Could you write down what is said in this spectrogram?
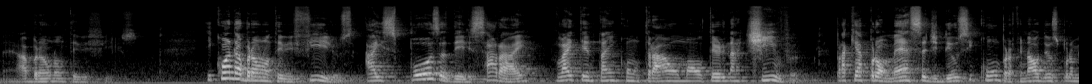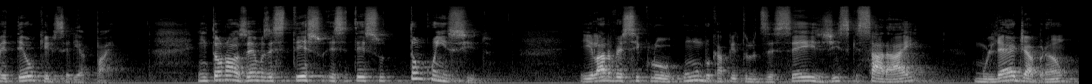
Né? Abraão não teve filhos. E quando Abraão não teve filhos, a esposa dele, Sarai, vai tentar encontrar uma alternativa para que a promessa de Deus se cumpra. Afinal, Deus prometeu que ele seria pai. Então nós vemos esse texto, esse texto tão conhecido. E lá no versículo 1 do capítulo 16 diz que Sarai, mulher de Abrão,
